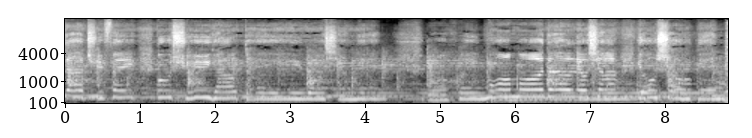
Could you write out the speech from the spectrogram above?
的去飞，不需要对我想念，我会默默的留下右手边的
